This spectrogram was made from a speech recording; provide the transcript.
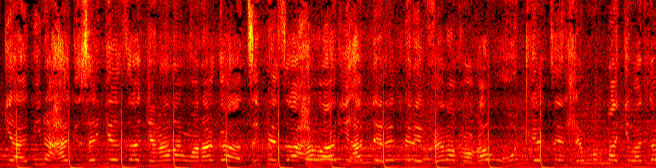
Aqui a vina hagi sengeza janana wanaka zipeza hawari hatere tere fera moga uhutye zenhle wona ki batla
